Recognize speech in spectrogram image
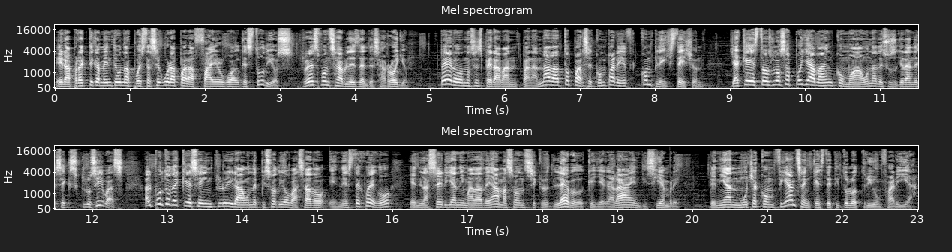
Era prácticamente una apuesta segura para Firewalk Studios, responsables del desarrollo, pero no se esperaban para nada toparse con pared con PlayStation ya que estos los apoyaban como a una de sus grandes exclusivas, al punto de que se incluirá un episodio basado en este juego en la serie animada de Amazon Secret Level que llegará en diciembre. Tenían mucha confianza en que este título triunfaría.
